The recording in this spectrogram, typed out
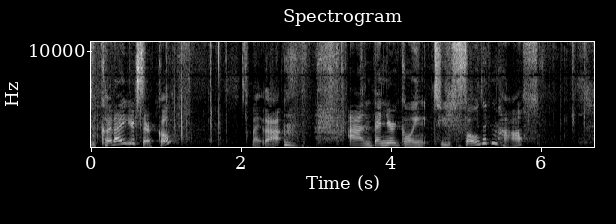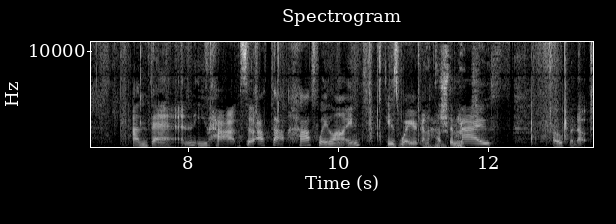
you cut out your circle like that, and then you're going to fold it in half. And then you have, so at that halfway line is where you're going to have the mouth open up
